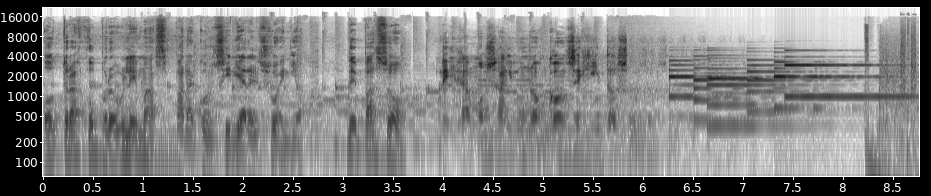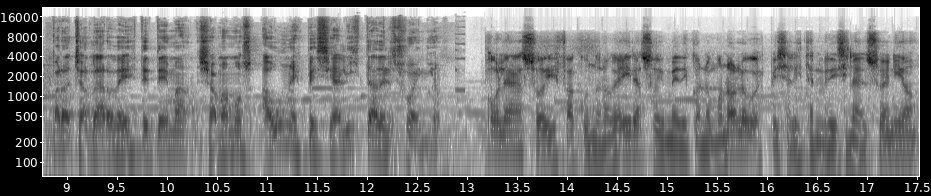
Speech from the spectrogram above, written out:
o trajo problemas para conciliar el sueño? De paso, dejamos algunos consejitos. Para charlar de este tema, llamamos a un especialista del sueño. Hola, soy Facundo Nogueira, soy médico neumonólogo, especialista en medicina del sueño,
